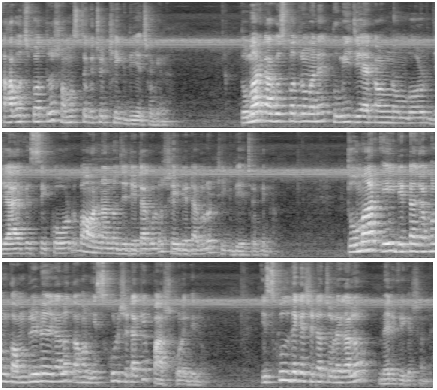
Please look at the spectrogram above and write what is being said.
কাগজপত্র সমস্ত কিছু ঠিক দিয়েছ কিনা। তোমার কাগজপত্র মানে তুমি যে অ্যাকাউন্ট নম্বর যে আইএফএসসি কোড বা অন্যান্য যে ডেটাগুলো, সেই ডেটাগুলো ঠিক দিয়েছ কিনা। তোমার এই ডেটা যখন কমপ্লিট হয়ে গেল, তখন স্কুল সেটাকে পাস করে দিল। স্কুল থেকে সেটা চলে গেল ভেরিফিকেশনে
